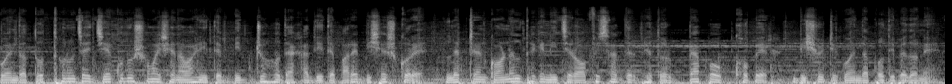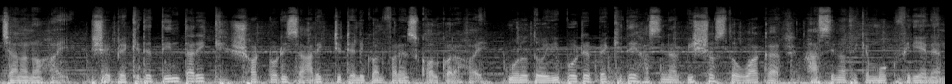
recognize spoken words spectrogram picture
গোয়েন্দা তথ্য অনুযায়ী যে কোনো সময় সেনাবাহিনীতে বিদ্রোহ দেখা দিতে পারে, বিশেষ করে লেফটেন্যান্ট কর্নেল থেকে নিচের অফিসারদের ভেতর ব্যাপক ক্ষোভের বিষয়টি গোয়েন্দা প্রতিবেদনে জানানো হয়। সেই প্রেক্ষিতে তিন তারিখ শর্ট নোটিসে আরেকটি টেলিকনফারেন্স কল করা হয়। মূলত ওই রিপোর্টের প্রেক্ষিতে হাসিনার বিশ্বস্ত ওয়াকার হাসিনা থেকে মুখ ফিরিয়ে নেন।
